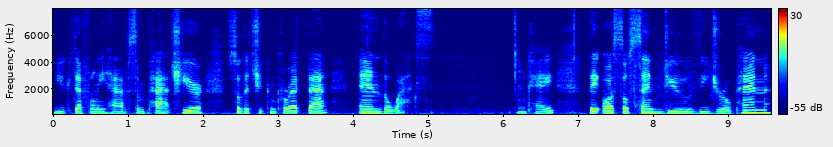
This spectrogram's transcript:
You definitely have some patch here so that you can correct that and the wax. Okay, they also send you the drill pen.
